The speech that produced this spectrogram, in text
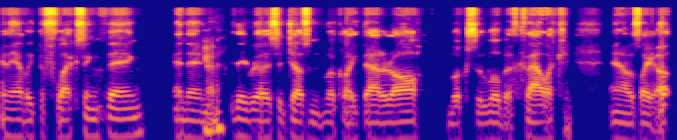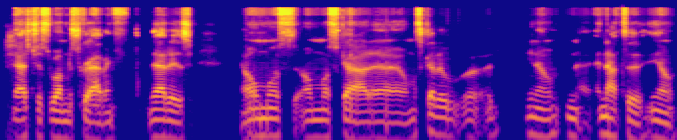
and they have like the flexing thing, and then they realize it doesn't look like that at all. Looks a little bit phallic, and I was like, oh, that's just what I'm describing. That is almost almost got uh, almost got a uh, you know n- not to you know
